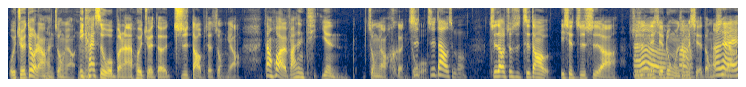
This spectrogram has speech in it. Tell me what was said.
我觉得对我来讲很重嗯要。一开始我本来会觉得知道比较重要，但后来发现体验重要很知多。知道什么？知道就是知道一些知识啊，就是那些论文上面写的东西啊。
